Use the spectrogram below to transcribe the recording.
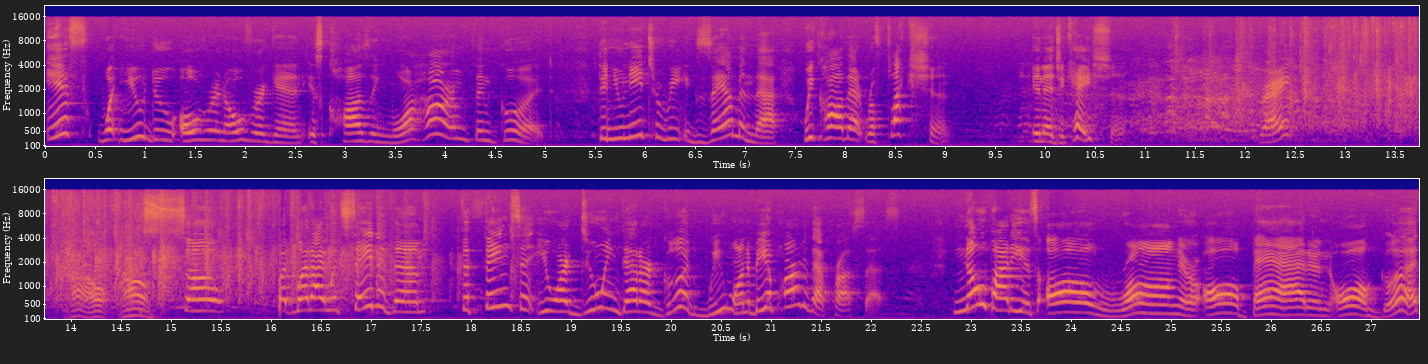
if what you do over and over again is causing more harm than good, then you need to re examine that. We call that reflection in education, right? How, how? So, but what I would say to them, the things that you are doing that are good, we want to be a part of that process. Nobody is all wrong or all bad and all good.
